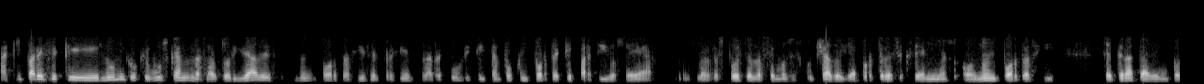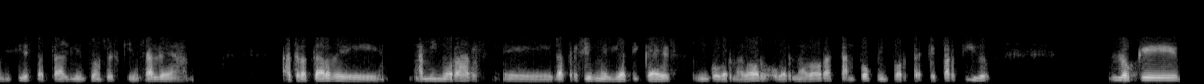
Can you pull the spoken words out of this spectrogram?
Aquí parece que lo único que buscan las autoridades, no importa si es el presidente de la República y tampoco importa qué partido sea, las respuestas las hemos escuchado ya por tres sexenios, o no importa si se trata de un policía estatal y entonces quien sale a, a tratar de aminorar eh, la presión mediática es un gobernador o gobernadora, tampoco importa qué partido. Lo que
